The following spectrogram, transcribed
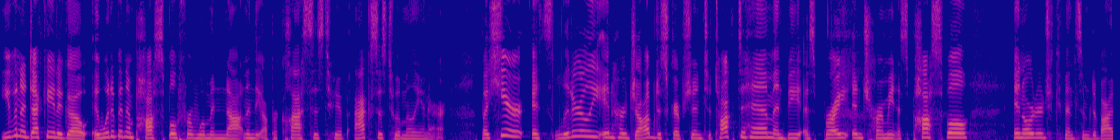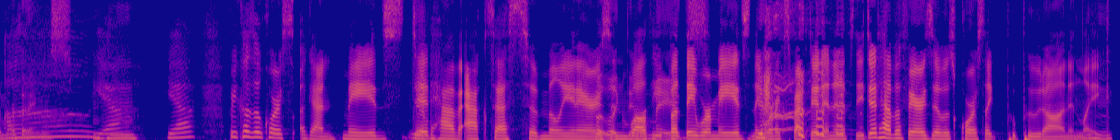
Even a decade ago, it would have been impossible for women not in the upper classes to have access to a millionaire. But here, it's literally in her job description to talk to him and be as bright and charming as possible in order to convince him to buy more things. Oh, yeah. Mhm. Yeah. Because of course, again, maids Yeah. did have access to millionaires But, like, and wealthy, but they were maids and they Yeah. weren't expected. and if they did have affairs, it was of course like poo pooed on and like Mhm.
